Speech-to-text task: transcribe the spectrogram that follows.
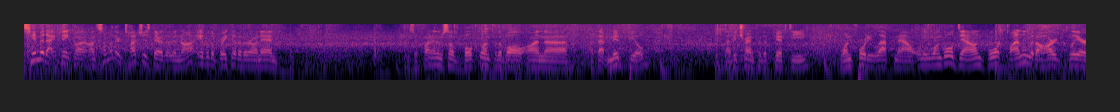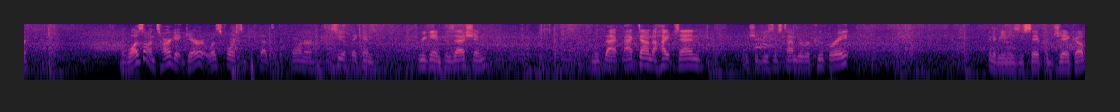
timid, I think, on, on some of their touches there that they're not able to break out of their own end. So finding themselves both going for the ball on uh, at that midfield. Savvy trying for the 50. 140 left now. Only one goal down. Bork finally with a hard clear. It was on target. Garrett was forced to put that to the corner. We'll see if they can regain possession. Move that back down to Hype's end. They should use this time to recuperate. Going to be an easy save for Jacob.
